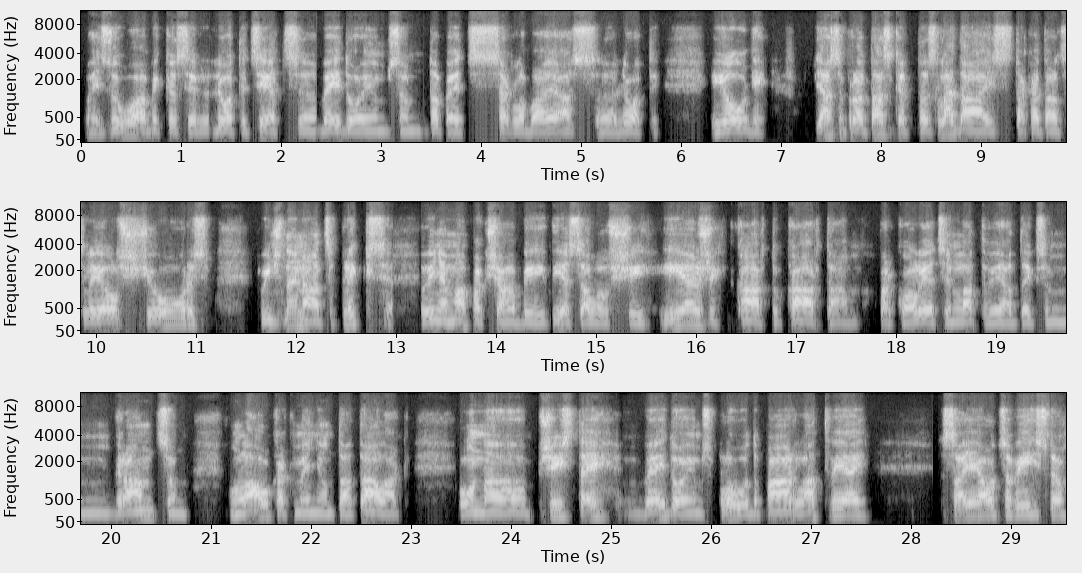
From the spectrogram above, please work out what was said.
vai zobi, kas ir ļoti ciets eh, veidojums un tāpēc saglabājās eh, ļoti ilgi. Jāsaprot tas, ka tas ledājs tā kā tāds liels šķūris, viņš nenāca pliks. Viņam apakšā bija piesaluši ieži kārtu kārtām, par ko liecina Latvijā, teiksim, grants un, un laukakmeņi un tā tālāk. Un eh, šis te veidojums plūda pāri Latvijai, sajauca visu.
